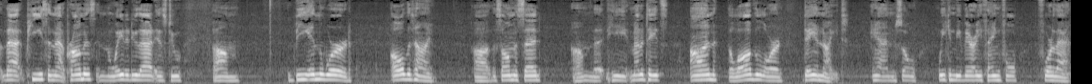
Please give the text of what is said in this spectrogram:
that peace and that promise. And the way to do that is to um, be in the Word all the time. Uh, the psalmist said um, that he meditates on the law of the Lord day and night. And so we can be very thankful for that.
